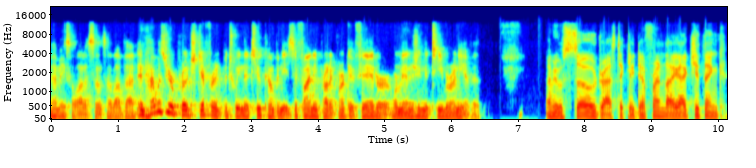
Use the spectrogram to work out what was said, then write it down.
That makes a lot of sense. I love that. And how was your approach different between the two companies, defining product market fit or, or managing the team or any of it? I mean, it was so drastically different. I actually think,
